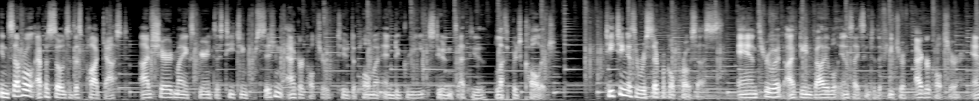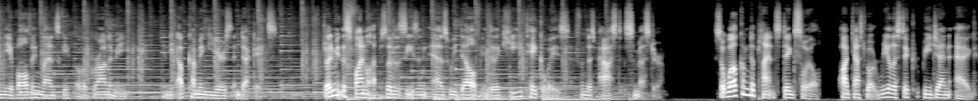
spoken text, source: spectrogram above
In several episodes of this podcast, I've shared my experiences teaching precision agriculture to diploma and degree students at the Lethbridge College. Teaching is a reciprocal process, and through it, I've gained valuable insights into the future of agriculture and the evolving landscape of agronomy in the upcoming years and decades. Join me in this final episode of the season as we delve into the key takeaways from this past semester. So, welcome to Plants Dig Soil, podcast about realistic regen ag.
